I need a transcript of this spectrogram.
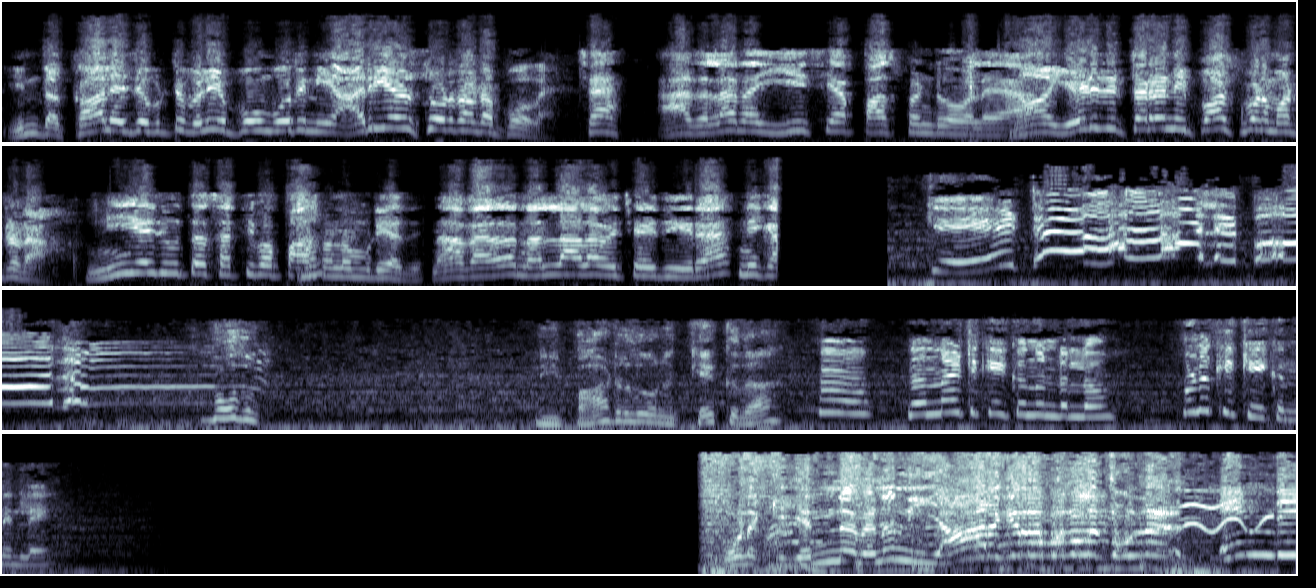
இந்த காலேஜை விட்டு வெளியே போகும்போது நீ அரியர்ஸோட தான்டா போவ ச்சே அதெல்லாம் நான் ஈஸியா பாஸ் பண்ணிடுவோம்லையா நான் எழுதி தரேன் நீ பாஸ் பண்ண மாட்டடா நீ எழுதி ஊத்தா சத்தியமா பாஸ் பண்ண முடியாது நான் வேற ஏதாவது நல்ல ஆளா வச்சு எழுதிக்கிறேன் நீ போதும் നീ പാടുന്നത് ഉനക്ക് കേക്കുതാ നന്നായിട്ട് കേൾക്കുന്നുണ്ടല്ലോ ഉണക്ക് കേൾക്കുന്നില്ലേ உனக்கு என்ன வேணும் நீ யாருக்கிற முதல்ல சொல்லு ഇന്ത്യ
